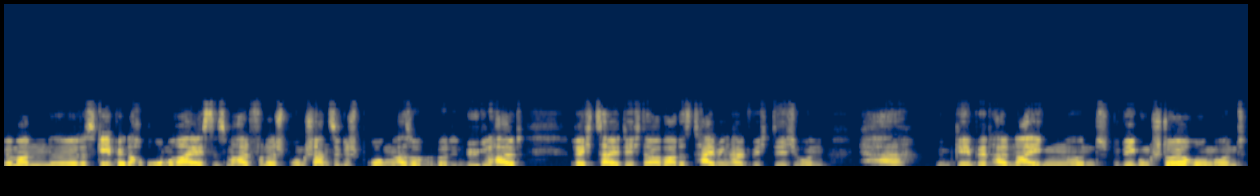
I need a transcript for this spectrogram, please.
wenn man äh, das Gamepad nach oben reißt, ist man halt von der Sprungschanze gesprungen, also über den Hügel halt rechtzeitig. Da war das Timing halt wichtig und ja, mit dem Gamepad halt neigen und Bewegungssteuerung und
